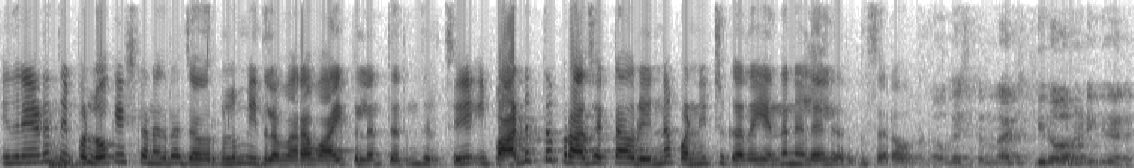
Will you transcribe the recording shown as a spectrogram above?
இதனை அடுத்து இப்போ லோகேஷ் கனகராஜ் அவர்களும் இதுல வர வாய்ப்பு இல்லைன்னு தெரிஞ்சிருச்சு இப்போ அடுத்த ப்ராஜெக்ட் அவர் என்ன பண்ணிட்டு இருக்காரு எந்த நிலையில இருக்கு சார் அவரோட லோகேஷ் கனராஜ் ஹீரோவா நடிக்கிறாரு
